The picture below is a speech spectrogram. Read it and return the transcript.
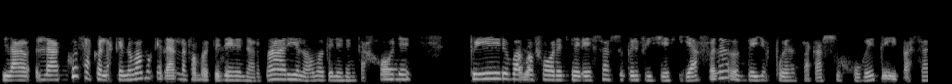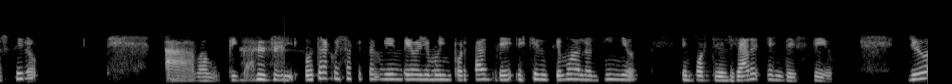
la, las cosas con las que nos vamos a quedar las vamos a tener en armario, las vamos a tener en cajones, pero vamos a favorecer esa superficie diáfana donde ellos puedan sacar su juguete y pasárselo a vamos, Y otra cosa que también veo yo muy importante es que eduquemos a los niños en postergar el deseo. Yo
